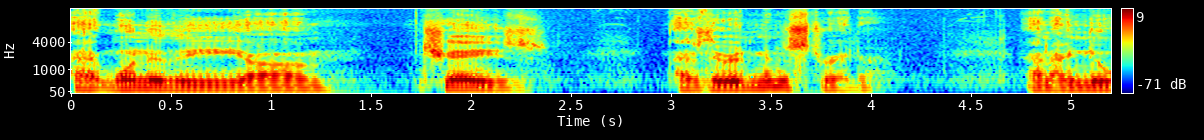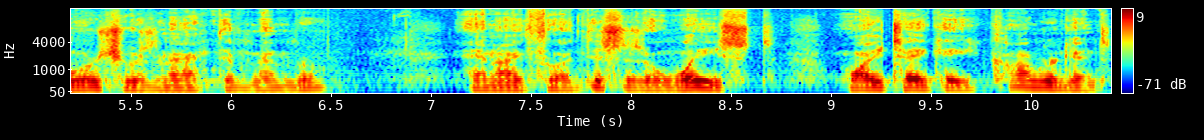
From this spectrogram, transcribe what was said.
at one of the uh, as their administrator. And I knew her, she was an active member. And I thought, this is a waste. Why take a congregant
